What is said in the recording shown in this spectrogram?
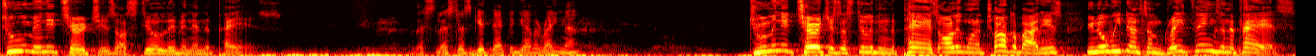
Too many churches are still living in the past. Let's, let's just get that together right now. Too many churches are still living in the past. All they want to talk about is, you know, we've done some great things in the past.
